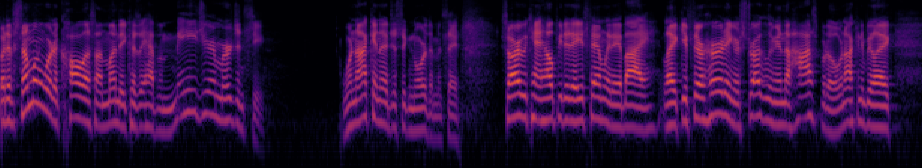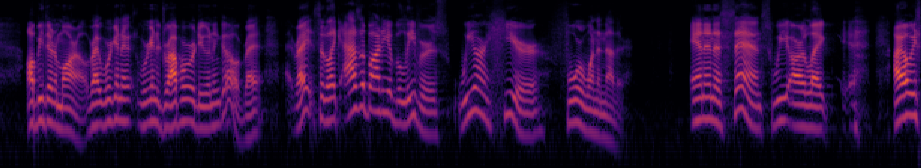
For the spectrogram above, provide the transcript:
But if someone were to call us on Monday because they have a major emergency, we're not going to just ignore them and say, Sorry, we can't help you today. It's family day. Bye. Like, if they're hurting or struggling in the hospital, we're not going to be like, I'll be there tomorrow, right? We're going to we're going to drop what we're doing and go, right? Right? So, like, as a body of believers, we are here for one another. And in a sense, we are like, I always,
